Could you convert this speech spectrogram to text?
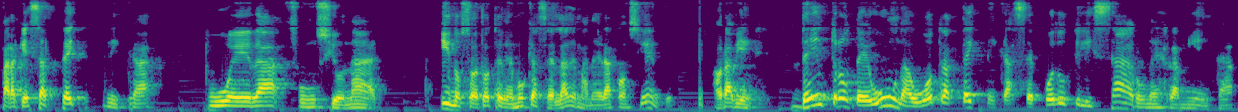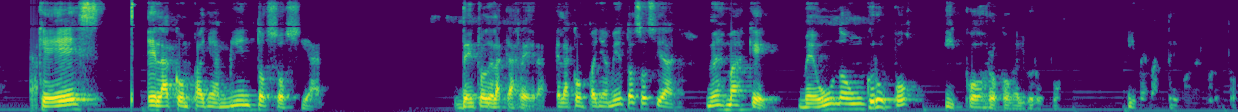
para que esa técnica pueda funcionar. Y nosotros tenemos que hacerla de manera consciente. Ahora bien, dentro de una u otra técnica se puede utilizar una herramienta que es el acompañamiento social dentro de la carrera. El acompañamiento social no es más que me uno a un grupo y corro con el grupo y me mantengo en el grupo.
